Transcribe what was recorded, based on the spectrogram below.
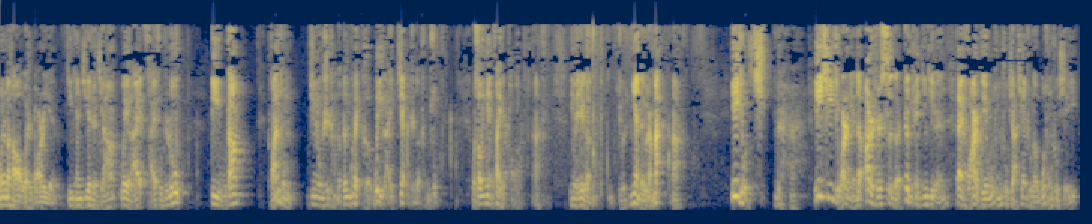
同学们好，我是宝二爷。今天接着讲未来财富之路第五章：传统金融市场的崩溃和未来价值的重塑。我稍微念快一点好不好？啊，因为这个就是念的有点慢啊。一九七不是一七九二年的二十四个证券经纪人在华尔街梧桐树下签署了梧桐树协议，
